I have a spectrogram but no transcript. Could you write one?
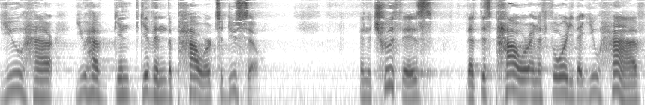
You have, you have been given the power to do so. And the truth is that this power and authority that you have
